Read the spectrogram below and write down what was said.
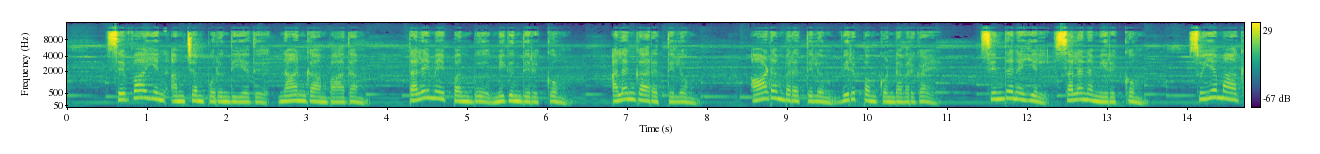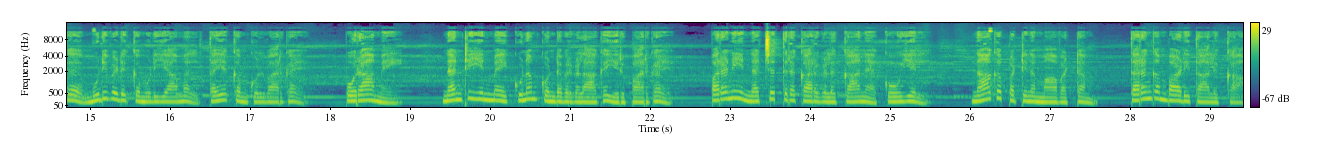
செவ்வாயின் அம்சம் பொருந்தியது நான்காம் பாதம். தலைமை பண்பு மிகுந்திருக்கும். அலங்காரத்திலும் ஆடம்பரத்திலும் விருப்பம் கொண்டவர்கள் சிந்தனையில் சலனம் இருக்கும். சுயமாக முடிவெடுக்க முடியாமல் தயக்கம் கொள்வார்கள். பொறாமை நன்றியின்மை குணம் கொண்டவர்களாக இருப்பார்கள். பரணி நட்சத்திரக்காரர்களுக்கான கோயில் நாகப்பட்டினம் மாவட்டம் தரங்கம்பாடி தாலுக்கா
